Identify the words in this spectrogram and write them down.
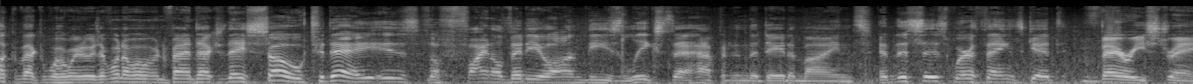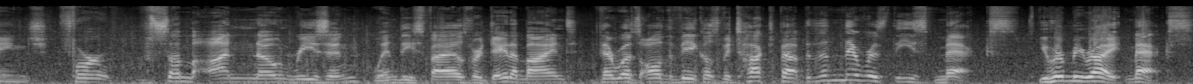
Welcome back to War News. Everyone, I'm over Fantax today. So today is the final video on these leaks that happened in the data mines, and this is where things get very strange. For some unknown reason, when these files were data mined, there was all the vehicles we talked about, but then there was these mechs. You heard me right, mechs.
